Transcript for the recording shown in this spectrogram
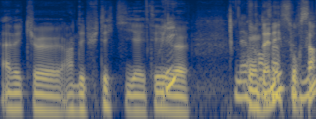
avec un député qui a été condamné pour ça.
